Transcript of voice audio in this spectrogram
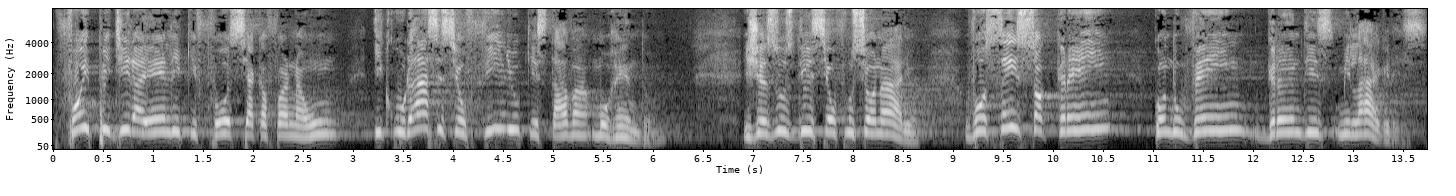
foi pedir a ele que fosse a Cafarnaum e curasse seu filho que estava morrendo. E Jesus disse ao funcionário: Vocês só creem quando veem grandes milagres.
